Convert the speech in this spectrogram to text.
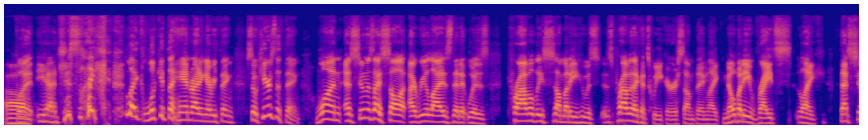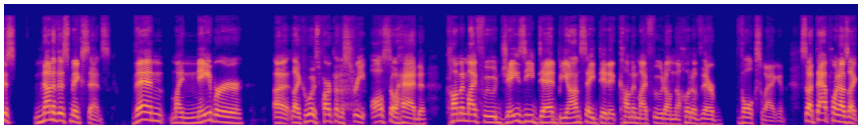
Um, but yeah, just like like look at the handwriting, everything. So here's the thing. One, as soon as I saw it, I realized that it was probably somebody who was it's probably like a tweaker or something. Like nobody writes like that's just none of this makes sense. Then my neighbor, uh, like who was parked on the street, also had "Come in my food." Jay Z dead. Beyonce did it. "Come in my food" on the hood of their Volkswagen. So at that point, I was like,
